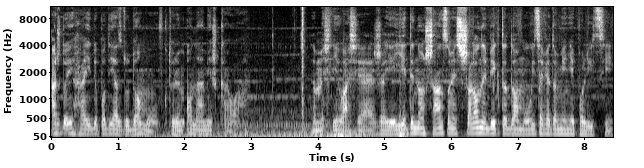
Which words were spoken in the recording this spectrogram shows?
aż dojechali do podjazdu domu, w którym ona mieszkała. Domyśliła się, że jej jedyną szansą jest szalony bieg do domu i zawiadomienie policji.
